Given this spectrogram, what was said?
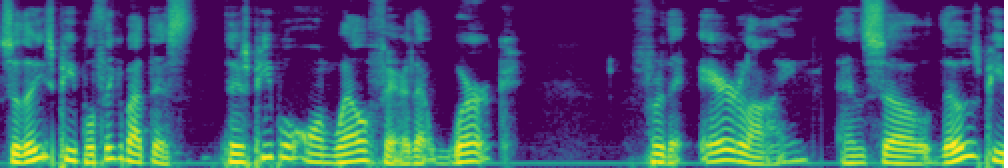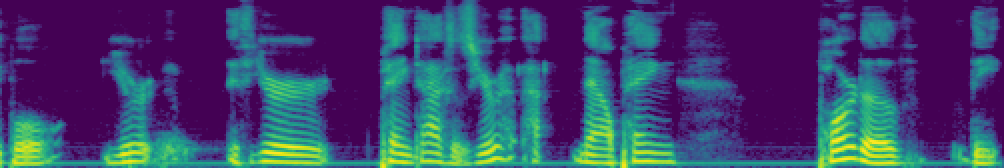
So these people, think about this. There's people on welfare that work for the airline, and so those people, you're if you're paying taxes, you're now paying part of the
